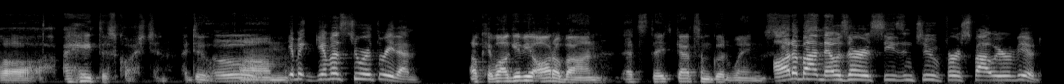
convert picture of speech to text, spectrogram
Oh, I hate this question. I do. Ooh. Um, give it. Give us two or three then. okay, well, I'll give you Audubon. That's they've got some good wings. Audubon. That was our season two first spot we reviewed.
